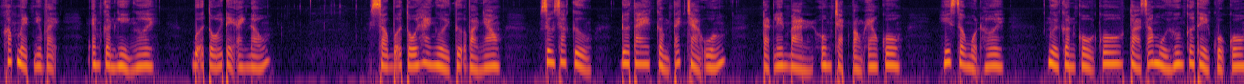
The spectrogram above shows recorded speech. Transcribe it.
Khóc mệt như vậy, Em cần nghỉ ngơi. Bữa tối để anh nấu. Sau bữa tối hai người tựa vào nhau, Dương Gia Cửu đưa tay cầm tách trà uống, Đặt lên bàn ôm chặt vòng eo cô, Hít sâu một hơi. Người cần cổ cô tỏa ra mùi hương cơ thể của cô.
